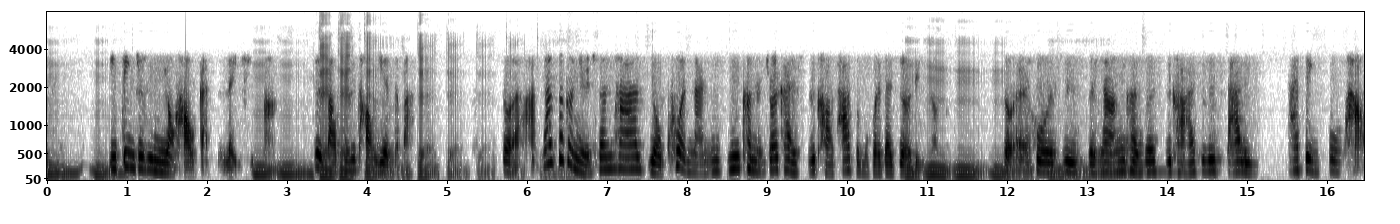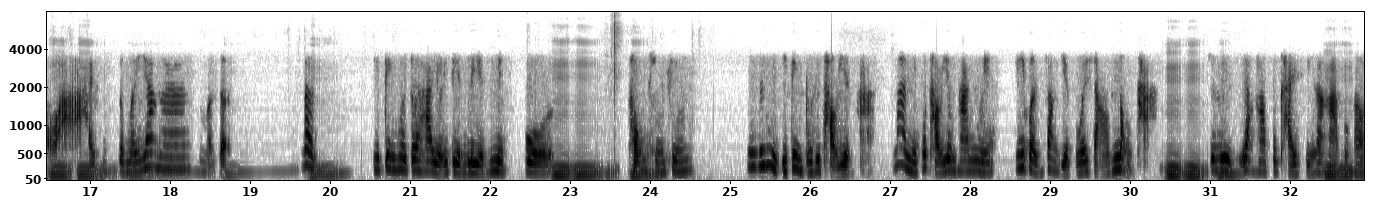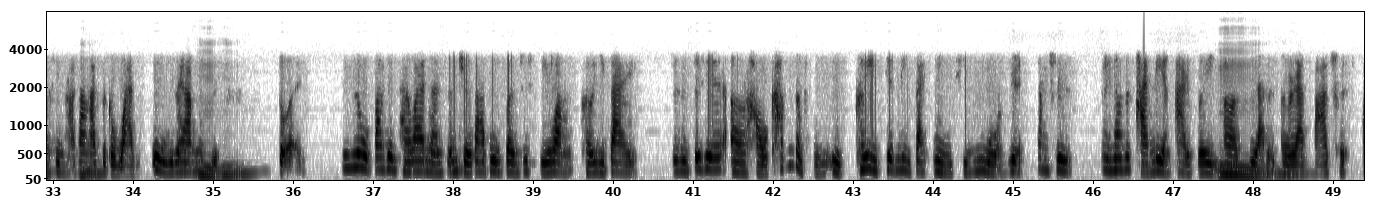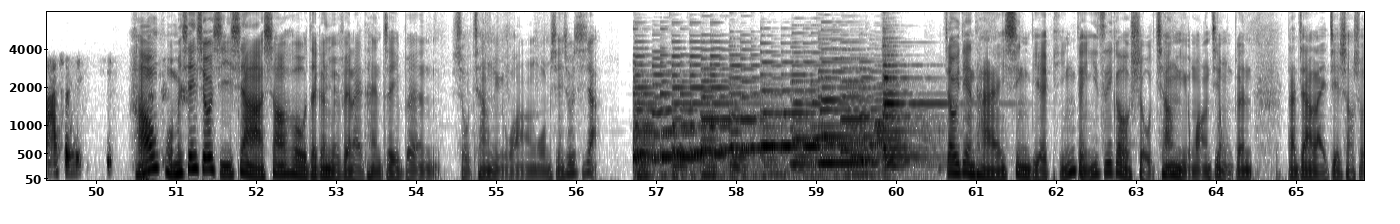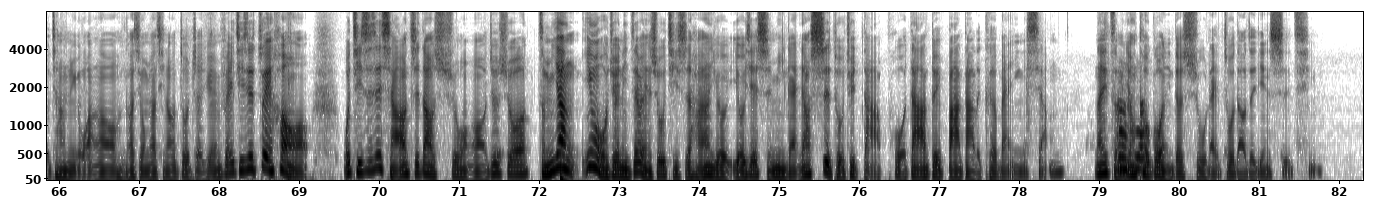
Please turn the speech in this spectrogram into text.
一定就是你有好感的类型嘛？至少不是讨厌的吧？对对对对啊！那这个女生她有困难，你你可能就会开始思考，她怎么会在这里呢？嗯嗯嗯，对，或者是怎样？你可能就会思考，她是不是家里家境不好啊，还是怎么样啊什么的？那一定会对她有一点怜悯或嗯嗯同情心。其实你一定不是讨厌她。那你不讨厌他，你基本上也不会想要弄他，嗯嗯，就是让他不开心，让他不高兴，好像他是个玩物这样子。对，其实我发现台湾男生绝大部分是希望可以在，就是这些呃好康的服务可以建立在你情我愿，像是有点像是谈恋爱，所以呃自然而然发生发生的一切。好，我们先休息一下，稍后再跟袁飞来谈这一本《手枪女王》。我们先休息一下。教育电台性别平等 Easy Go 手枪女王，今天我们跟大家来介绍手枪女王哦，很高兴我们要请到作者袁飞。其实最后哦，我其实是想要知道说哦，就是说怎么样？因为我觉得你这本书其实好像有有一些使命感，要试图去打破大家对八大的刻板印象。那你怎么 用透过你的书来做到这件事情？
